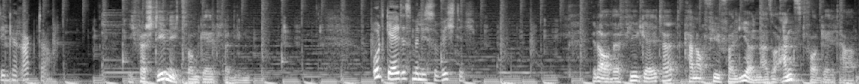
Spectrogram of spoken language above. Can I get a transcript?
den Charakter. Ich verstehe nichts vom Geld verdienen. Und Geld ist mir nicht so wichtig. Genau, wer viel Geld hat, kann auch viel verlieren, also Angst vor Geld haben.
